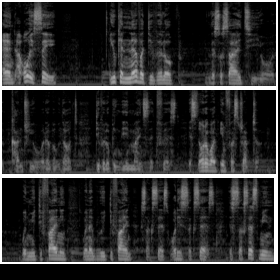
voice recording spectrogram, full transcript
And i always say you can never develop the society or the country or whatever without developing their mindset first. It's not about infrastructure. When we defining, when we define success, what is success? Does success mean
